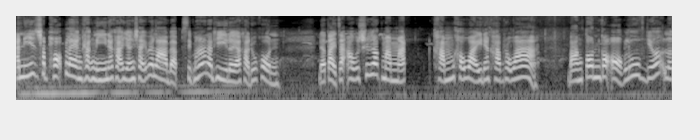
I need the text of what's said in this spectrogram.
อันนี้เฉพาะแปลงทางนี้นะคะ ยังใช้เวลาแบบ 15 นาทีเลยอะค่ะ ทุกคน เดี๋ยวแต่ายจะเอาเชือกมามัดค้ำเขาไว้นะคะ เพราะว่าบางต้นก็ออกลูกเยอะเล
